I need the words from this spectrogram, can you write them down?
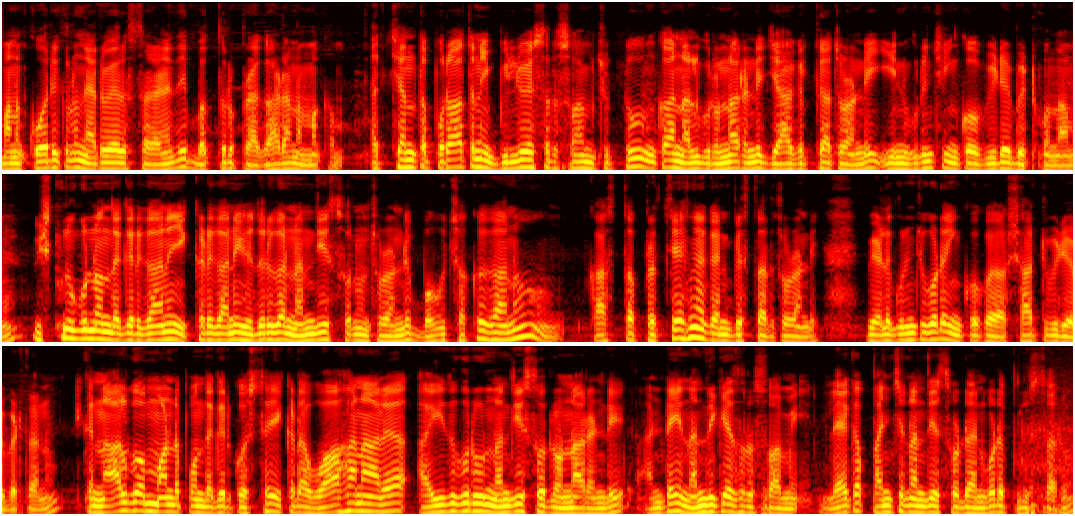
మన కోరికలు నెరవేరుస్తాడనేది భక్తుల ప్రగాఢ నమ్మకం. అత్యంత పురాతన బిల్వేశ్వర స్వామి చుట్టూ ఇంకా నలుగురు ఉన్నారండి జాగ్రత్తగా చూడండి. ఈయన గురించి ఇంకో వీడియో పెట్టుకుందాము. విష్ణుగుండం దగ్గర కానీ ఇక్కడ కానీ ఎదురుగా నందీశ్వరం చూడండి. బహు చక్కగాను కాస్త ప్రత్యేకంగా కనిపిస్తారు చూడండి. వీళ్ళ గురించి కూడా ఇంకొక షార్ట్ వీడియో పెడతాను. ఇక నాలుగో మండపం దగ్గరికి వస్తే ఇక్కడ వాహనాల ఐదుగురు నందీశ్వరులు ఉన్నారండి. అంటే నందికేశ్వర స్వామి లేక పంచనందీశ్వరుడు అని కూడా పిలుస్తారు.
